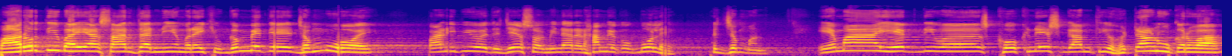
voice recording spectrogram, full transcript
પાર્વતીબાઈએ આ સારધાર નિયમ રાખ્યું. ગમે તે જમવું હોય, પાણી પીવું હોય તો જે સ્વામિનારાયણ સામે કોઈક બોલે જમવાનું. એમાં એક દિવસ ખોખનેશ ગામથી હટાણું કરવા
